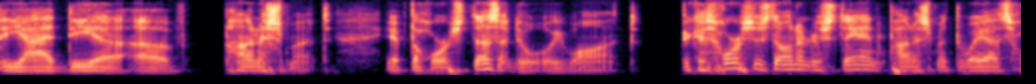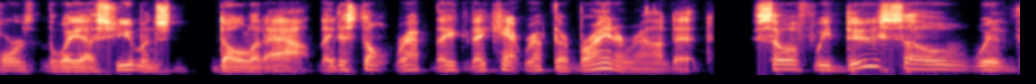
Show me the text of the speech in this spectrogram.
the idea of punishment if the horse doesn't do what we want. Because horses don't understand punishment the way us horse the way us humans dole it out. They just don't wrap they, they can't wrap their brain around it. So if we do so with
